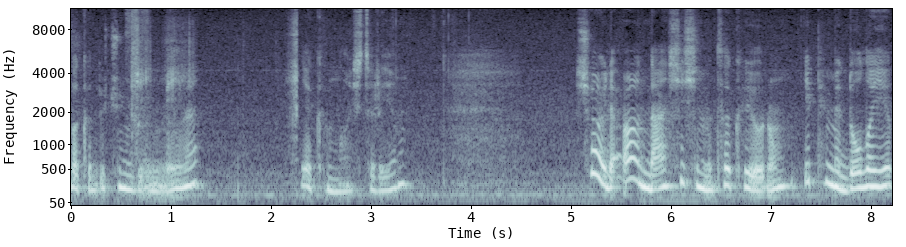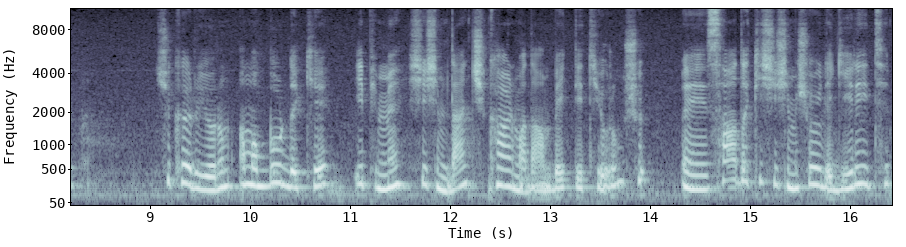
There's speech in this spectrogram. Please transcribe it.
bakın üçüncü ilmeğimi yakınlaştırayım. Şöyle önden şişimi takıyorum. İpimi dolayıp çıkarıyorum ama buradaki ipimi şişimden çıkarmadan bekletiyorum. Şu e, sağdaki şişimi şöyle geri itip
